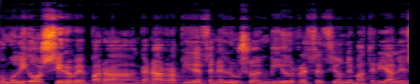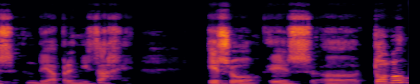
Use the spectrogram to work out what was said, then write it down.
como digo, sirve para ganar rapidez en el uso, envío y recepción de materiales de aprendizaje. Eso es eh, todo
